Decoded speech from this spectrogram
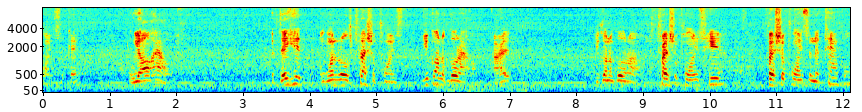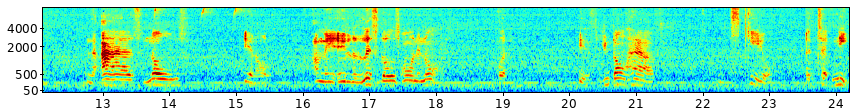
points, okay? We all have them. If they hit one of those pressure points, you're gonna go down, all right? You're gonna go down. Pressure points here, pressure points in the temple, in the eyes, nose, you know. I mean, it, the list goes on and on. But if you don't have skill and technique,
